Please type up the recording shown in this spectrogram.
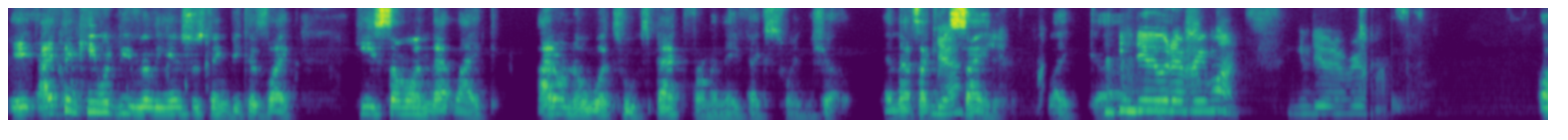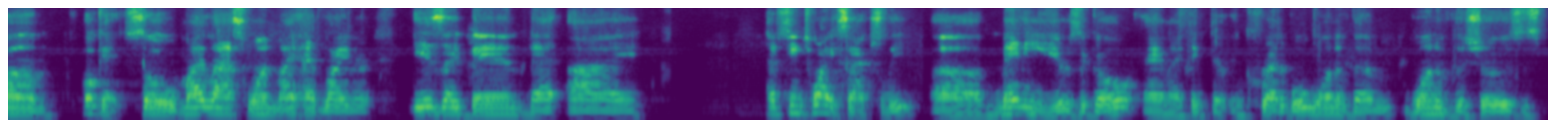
it, I think he would be really interesting because, like, he's someone that like I don't know what to expect from an Aphex Twin show and that's like yeah. exciting. Like uh, he can do whatever he wants. You can do whatever he wants. Um. Okay, so my last one, my headliner, is a band that I have seen twice actually, uh, many years ago, and I think they're incredible. One of them, one of the shows is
